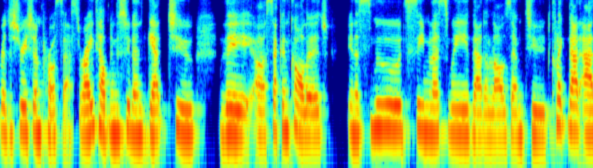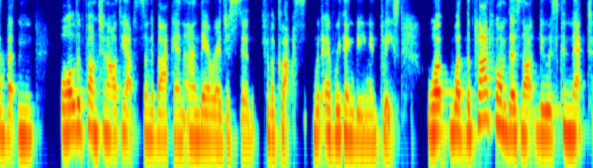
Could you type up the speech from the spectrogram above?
registration process, right? Helping the student get to the uh, second college in a smooth, seamless way that allows them to click that add button. All the functionality happens in the back end and they're registered for the class with everything being in place. What, what the platform does not do is connect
